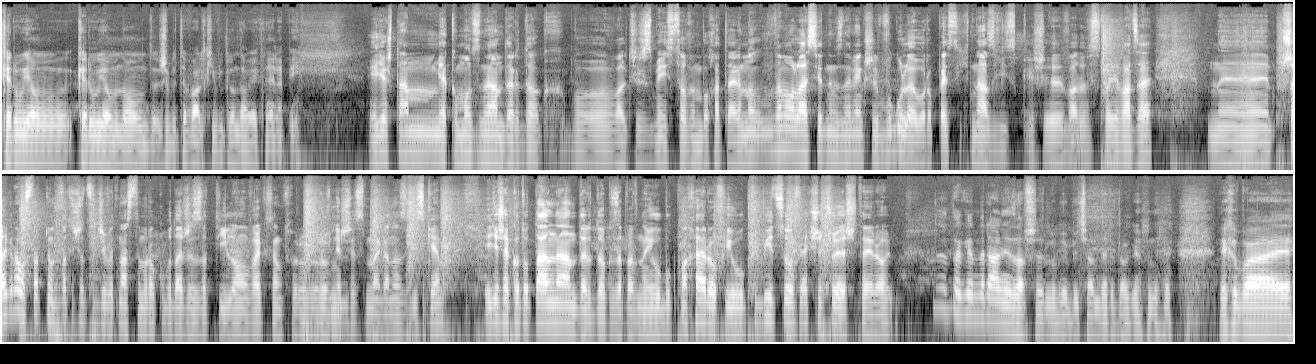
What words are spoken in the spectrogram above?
kierują, kierują mną, żeby te walki wyglądały jak najlepiej. Jedziesz tam jako mocny underdog, bo walczysz z miejscowym bohaterem. No, Wemola jest jednym z największych w ogóle europejskich nazwisk w swojej wadze. E, Przegrał ostatnio w 2019 roku bodajże z Attilą Weksem, który również jest mega nazwiskiem. Jedziesz jako totalny underdog, zapewne i u bookmacherów, i u kibiców. Jak się czujesz w tej roli? No to generalnie zawsze lubię być underdogiem. Nie? Ja chyba e,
